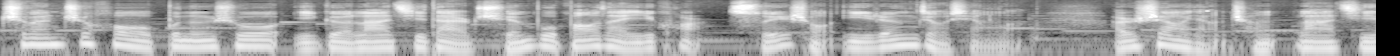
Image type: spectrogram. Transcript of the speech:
吃完之后不能说一个垃圾袋全部包在一块儿随手一扔就行了，而是要养成垃圾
